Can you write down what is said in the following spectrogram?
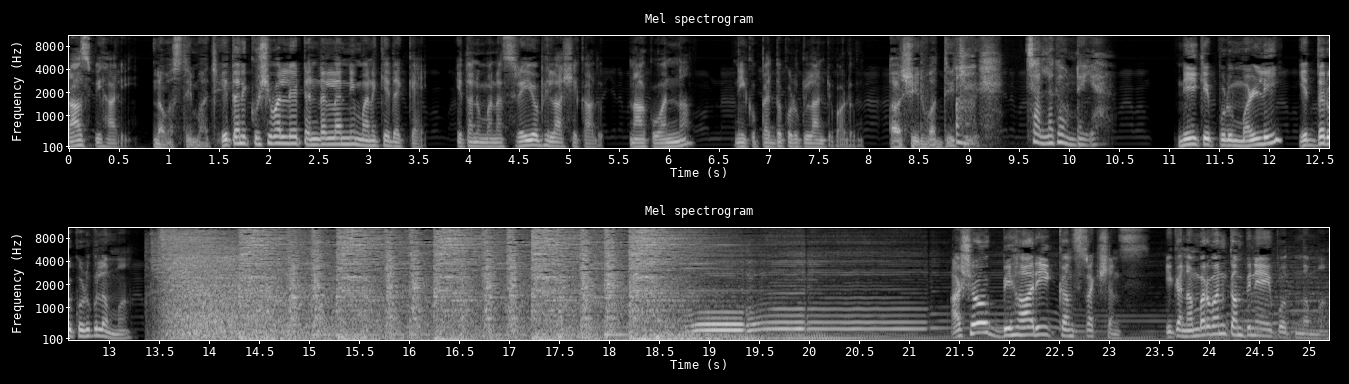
రాస్ బిహారీ నమస్తే మాజీ. ఇతని కృషి వల్లే టెండర్లన్నీ మనకే దక్కాయి. ఇతను మన శ్రేయోభిలాషే కాదు. నాకు అన్న నీకు పెద్ద కొడుకు లాంటివాడు. ఆశీర్వాద్ దీజీ చల్లగా ఉండయ్యా. నీకిప్పుడు మళ్ళీ ఇద్దరు కొడుకులమ్మా. అశోక్ బిహారీ కన్స్ట్రక్షన్స్. ఇక నంబర్ వన్ కంపెనీ అయిపోతుందమ్మా.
